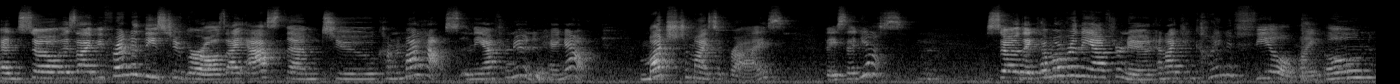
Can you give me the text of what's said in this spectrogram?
And so, as I befriended these two girls, I asked them to come to my house in the afternoon and hang out. Much to my surprise, they said yes. So they come over in the afternoon, and I can kind of feel my own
